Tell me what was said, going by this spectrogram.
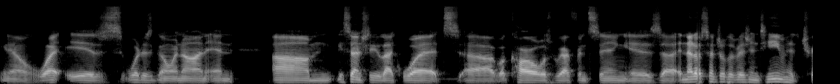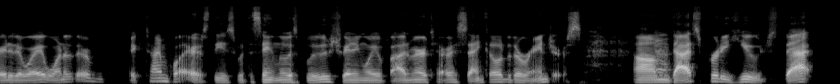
you know what is what is going on and um, essentially like what uh, what Carl was referencing is uh, another Central Division team had traded away one of their big time players. These with the St. Louis Blues trading away Vladimir Tarasenko to the Rangers. Um, yeah. That's pretty huge. That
